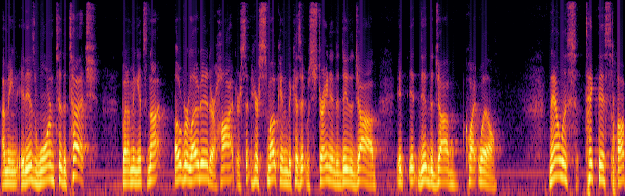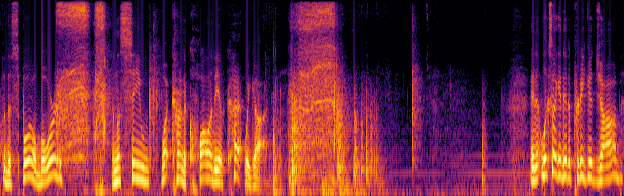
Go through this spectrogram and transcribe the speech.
I mean, it is warm to the touch, but I mean, it's not overloaded or hot or sitting here smoking because it was straining to do the job. It, it did the job quite well. Now let's take this off of the spoil board and let's see what kind of quality of cut we got. And it looks like it did a pretty good job.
